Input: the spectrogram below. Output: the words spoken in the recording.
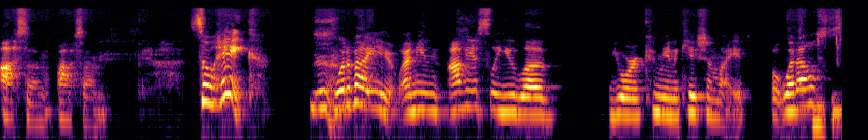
Awesome, awesome. So, Hank, yeah. what about you? I mean, obviously, you love your communication life, but what else mm-hmm.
